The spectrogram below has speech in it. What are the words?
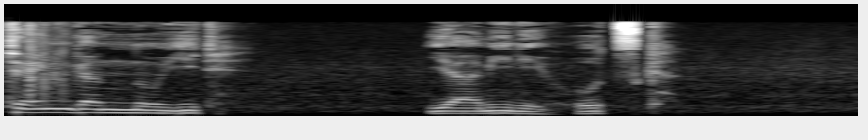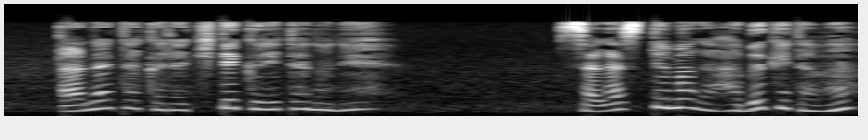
天眼のいて闇に落つか。あなたから来てくれたのね。探す手間が省けたわ。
